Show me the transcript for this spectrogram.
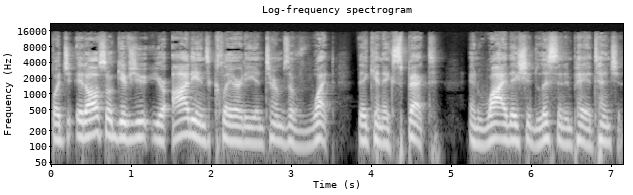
but it also gives you your audience clarity in terms of what they can expect and why they should listen and pay attention.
